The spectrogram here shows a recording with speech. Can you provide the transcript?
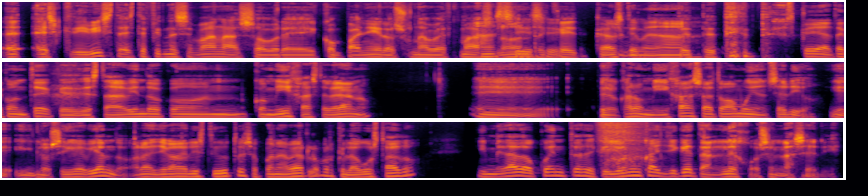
Eh, escribiste este fin de semana sobre compañeros una vez más, ah, ¿no? Sí, sí. Claro, es que me da... es que ya te conté que estaba viendo con, con mi hija este verano. Eh, pero claro, mi hija se lo ha tomado muy en serio y, lo sigue viendo. Ahora llega del instituto y se pone a verlo porque le ha gustado y me he dado cuenta de que yo nunca llegué tan lejos en la serie.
